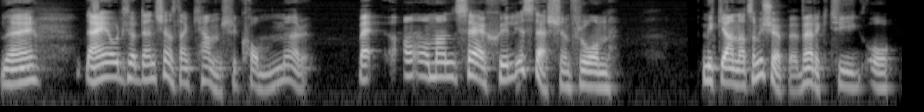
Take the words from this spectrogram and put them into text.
Nej, Nej, och den känslan kanske kommer. Men om man särskiljer stashen från mycket annat som vi köper, verktyg och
